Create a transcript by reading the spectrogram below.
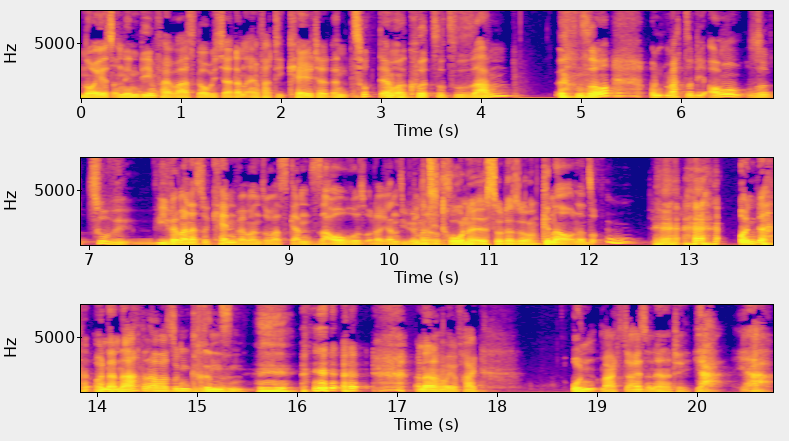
neu ist. Und in dem Fall war es, glaube ich, ja dann einfach die Kälte. Dann zuckt er mal kurz so zusammen. So, und macht so die Augen so zu, wie, wie wenn man das so kennt, wenn man sowas ganz Saures oder ganz Wie wenn man Zitrone isst oder so? Genau, und dann so. und, und danach dann aber so ein Grinsen. und dann haben wir gefragt, und magst du Eis? Und er natürlich, ja, ja.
